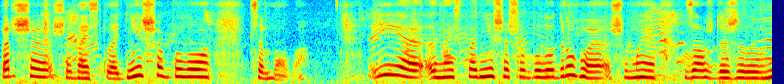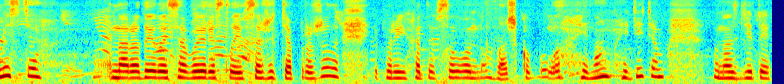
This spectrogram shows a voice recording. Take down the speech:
Перше, що найскладніше було, це мова. І е, найскладніше, що було друге, що ми завжди жили в місті, народилися, виросли і все життя прожили. І переїхати в село ну, важко було. І нам, і дітям. У нас діти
